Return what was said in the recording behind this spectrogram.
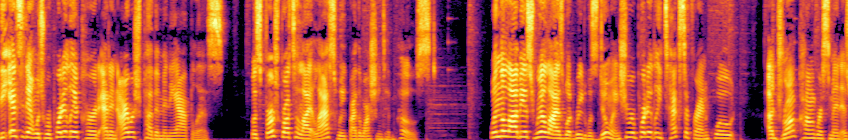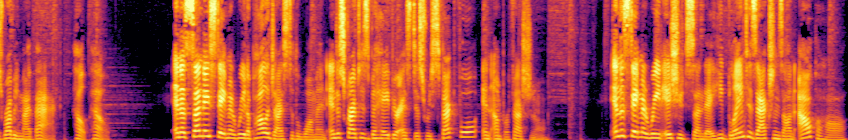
The incident, which reportedly occurred at an Irish pub in Minneapolis, was first brought to light last week by the Washington Post. When the lobbyist realized what Reed was doing, she reportedly texted a friend, quote, A drunk congressman is rubbing my back. Help, help. In a Sunday statement, Reed apologized to the woman and described his behavior as disrespectful and unprofessional. In the statement Reed issued Sunday, he blamed his actions on alcohol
